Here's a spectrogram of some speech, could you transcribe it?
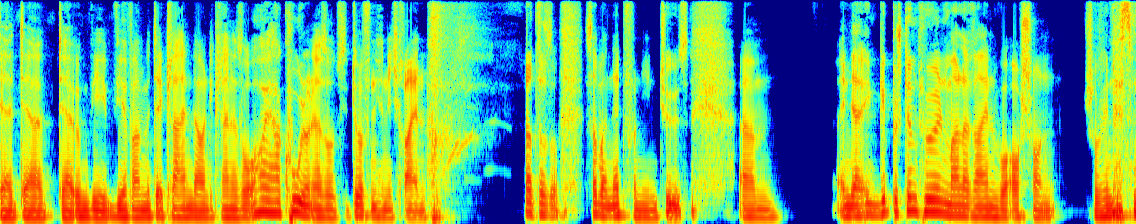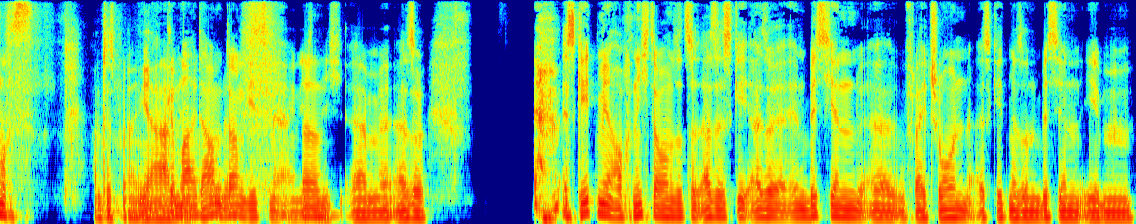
Der, der, der irgendwie, wir waren mit der Kleinen da und die Kleine so, oh ja, cool. Und er so, sie dürfen hier nicht rein. Dachte so, ist aber nett von Ihnen, tschüss. Ähm, in gibt bestimmt Höhlenmalereien, wo auch schon Chauvinismus. Das, ja, gemalt darum, wurde. darum geht's mir eigentlich Ähm. nicht. Ähm, also es geht mir auch nicht darum, sozusagen, also es geht, also ein bisschen, äh, vielleicht schon, es geht mir so ein bisschen eben,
